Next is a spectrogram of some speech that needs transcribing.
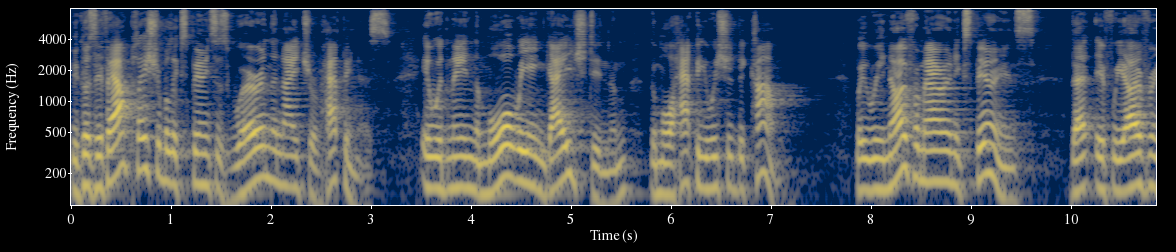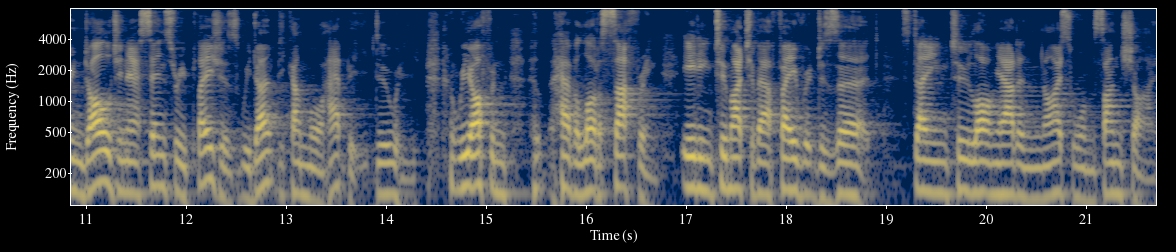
Because if our pleasurable experiences were in the nature of happiness, it would mean the more we engaged in them, the more happy we should become. But we know from our own experience that if we overindulge in our sensory pleasures, we don't become more happy, do we? We often have a lot of suffering, eating too much of our favourite dessert, staying too long out in nice warm sunshine.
